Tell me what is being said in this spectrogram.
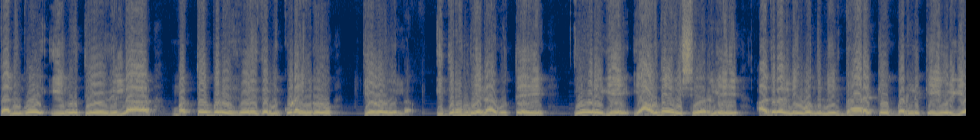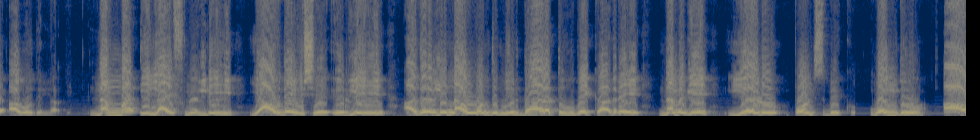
ತನಗೂ ಏನೂ ತಿಳಿಯೋದಿಲ್ಲ, ಮತ್ತೊಬ್ಬರು ಹೇಳಿದನ್ನು ಕೂಡ ಇವರು ಕೇಳೋದಿಲ್ಲ. ಇದರಿಂದ ಏನಾಗುತ್ತೆ, ಇವರಿಗೆ ಯಾವುದೇ ವಿಷಯ ಇರಲಿ ಅದರಲ್ಲಿ ಒಂದು ನಿರ್ಧಾರಕ್ಕೆ ಬರಲಿಕ್ಕೆ ಇವರಿಗೆ ಆಗೋದಿಲ್ಲ. ನಮ್ಮ ಈ ಲೈಫ್ನಲ್ಲಿ ಯಾವುದೇ ವಿಷಯ ಇರಲಿ, ಅದರಲ್ಲಿ ನಾವು ಒಂದು ನಿರ್ಧಾರ ತಗೋಬೇಕಾದ್ರೆ ನಮಗೆ ಎರಡು ಪಾಯಿಂಟ್ಸ್ ಬೇಕು. ಒಂದು, ಆ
